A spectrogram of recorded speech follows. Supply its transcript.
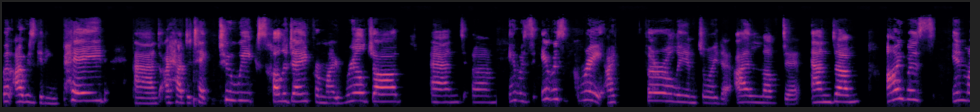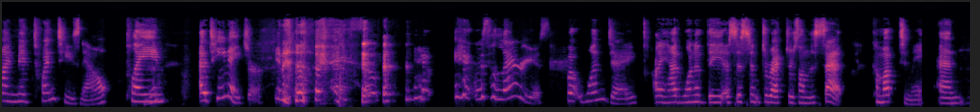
but I was getting paid and I had to take two weeks holiday from my real job and um, it was it was great. I thoroughly enjoyed it. I loved it, and um, I was in my mid twenties now, playing a teenager. You know, so it, it was hilarious. But one day, I had one of the assistant directors on the set come up to me, and mm-hmm.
